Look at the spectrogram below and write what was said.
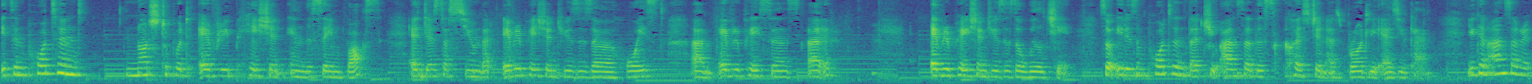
it's important not to put every patient in the same box and just assume that every patient uses a hoist, um, every patient's uh, every patient uses a wheelchair. So it is important that you answer this question as broadly as you can. You can answer it,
